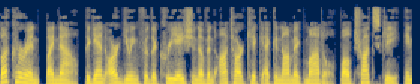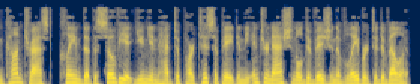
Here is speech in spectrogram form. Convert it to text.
Bukharin, by now, began arguing for the creation of an autarkic economic model, while Trotsky, in contrast, claimed that the Soviet Union had to participate in the international division of labor to develop.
